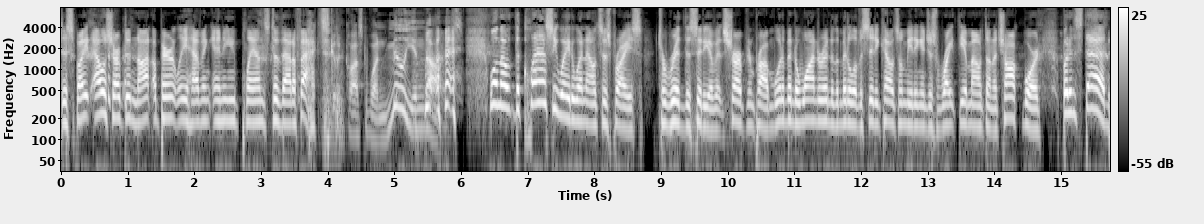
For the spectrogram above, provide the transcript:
despite Al Sharpton not apparently having any plans to that effect. It's going to cost 1 million. dollars. Well, now, the classy way to announce his price to rid the city of its Sharpton problem would have been to wander into the middle of a city council meeting and just write the amount on a chalkboard. But instead,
